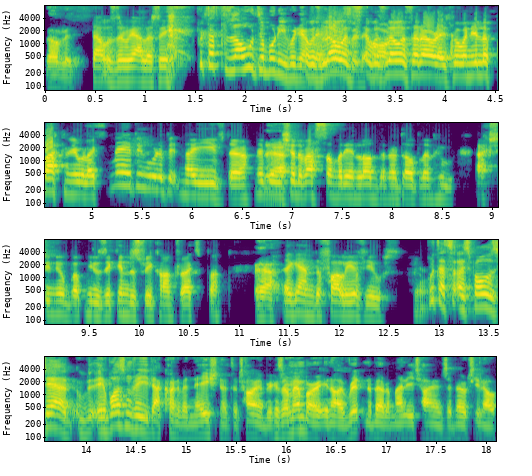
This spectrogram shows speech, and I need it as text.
Lovely. That was the reality. But that's loads of money when you're. It was loads. It was loads at our age. But when you look back and you were like, maybe we're a bit naive there. Maybe yeah. we should have asked somebody in London or Dublin who actually knew about music industry contracts. But yeah. again, the folly of youth. Yeah. But that's, I suppose, yeah, it wasn't really that kind of a nation at the time because I remember, you know, I've written about it many times about, you know,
